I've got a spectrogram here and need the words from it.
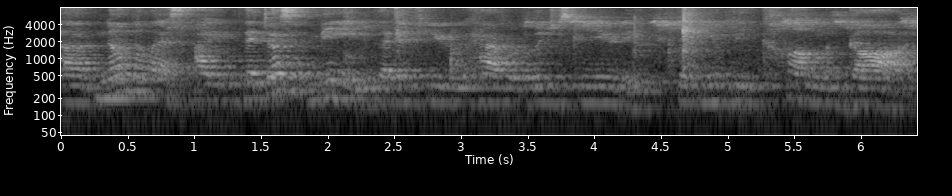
uh, nonetheless, I, that doesn't mean that if you have a religious community that you become God,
